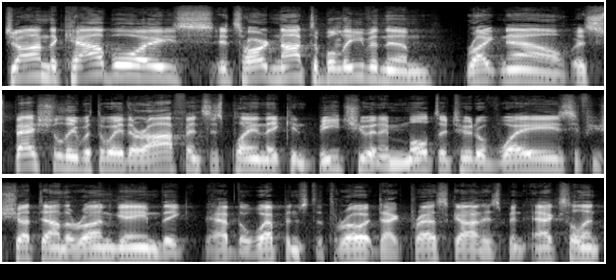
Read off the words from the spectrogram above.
John, the Cowboys, it's hard not to believe in them right now, especially with the way their offense is playing. They can beat you in a multitude of ways. If you shut down the run game, they have the weapons to throw it. Dak Prescott has been excellent.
